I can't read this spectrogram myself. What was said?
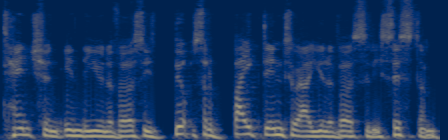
tension in the universities, built sort of baked into our university system.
